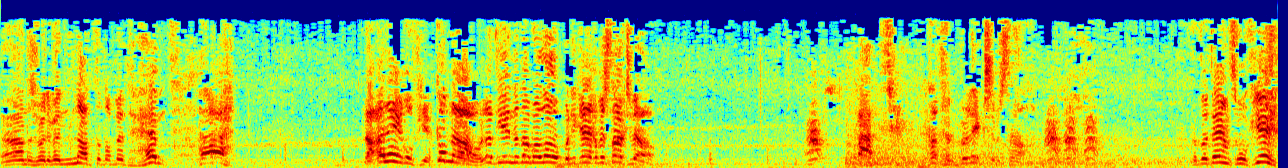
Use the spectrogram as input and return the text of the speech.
Anders worden we nat tot op het hemd. Ah. Nou, alleen Roefje, kom nou. Laat die ene dan maar lopen, die krijgen we straks wel. Wat? Wat een bliksemstraal. Dat wordt ernst, Roefje.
